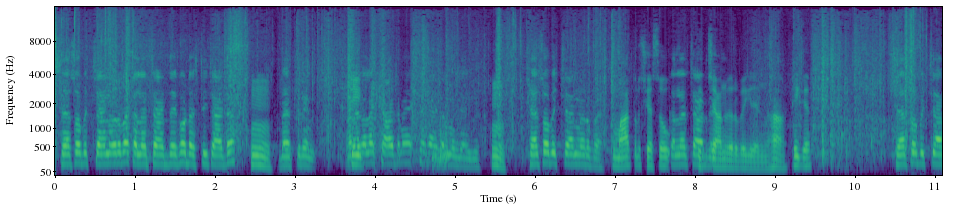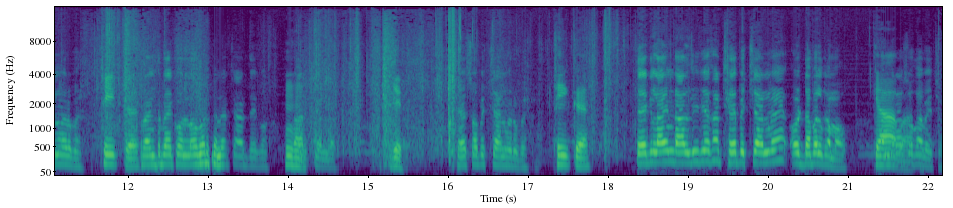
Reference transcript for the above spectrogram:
छह सौ पचानवे रुपए कलर चार्ट देखो डस्टी चार्ट है। हम्म। बेहतरीन। अलग अलग चार्ट में एक से एक आइटम मिल जाएगी। हम्म। छह सौ पचानवे रुपए। मात्र छः सौ कलर चार्ट पचानवे रुपए की रेंज में। हाँ ठीक है। छह सौ पिचानवे रुपए। ठीक है। Front back all over colour chart देखो डार्क के अंदर। जी। छह सौ पचानवे रुपए। ठीक है। टैग लाइन डाल दीजिए सर छह पिचानवे और डबल कमाओ। क्या सौ का बेचो।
